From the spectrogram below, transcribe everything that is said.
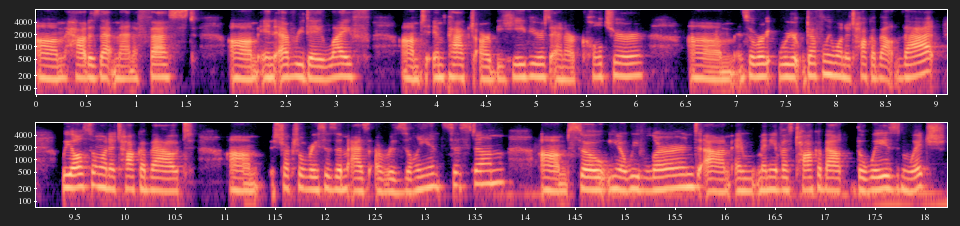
Um, how does that manifest um, in everyday life um, to impact our behaviors and our culture? Um, and so we definitely want to talk about that. We also want to talk about um, structural racism as a resilient system. Um, so, you know, we've learned, um, and many of us talk about the ways in which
